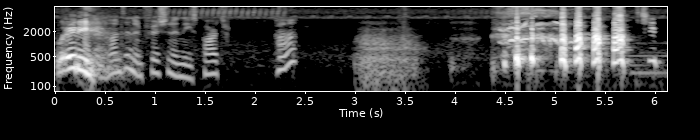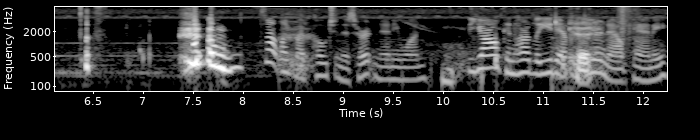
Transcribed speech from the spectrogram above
Lady. Hunting and fishing in these parts. Huh? I'm It's not like my poaching is hurting anyone. The Jarl can hardly eat every Okay. year now, can he?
